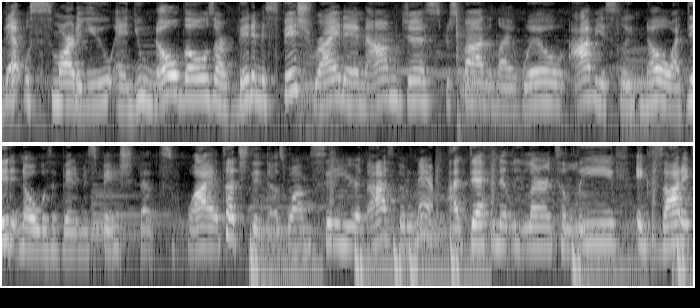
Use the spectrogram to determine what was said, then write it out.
that was smart of you. And you know those are venomous fish right? And i'm just responding like well obviously no i didn't know it was a venomous fish. That's why i touched it. That's why i'm sitting here at the hospital now. I definitely learned to leave exotic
